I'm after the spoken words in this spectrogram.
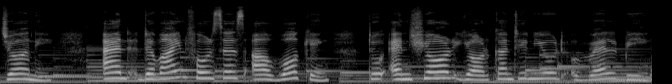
journey, and divine forces are working to ensure your continued well being.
